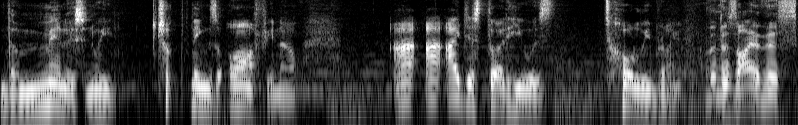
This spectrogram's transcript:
the menace and he took things off, you know. I, I, I just thought he was totally brilliant. The design of this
